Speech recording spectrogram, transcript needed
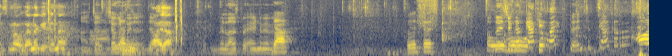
इसमें होगा ना किसी में हाँ चल शुगर तू जा आया। जा मैं लास्ट पे एंड में जा। मुझे से अबे शुगर क्या कर रहा है पेन क्या कर रहा है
